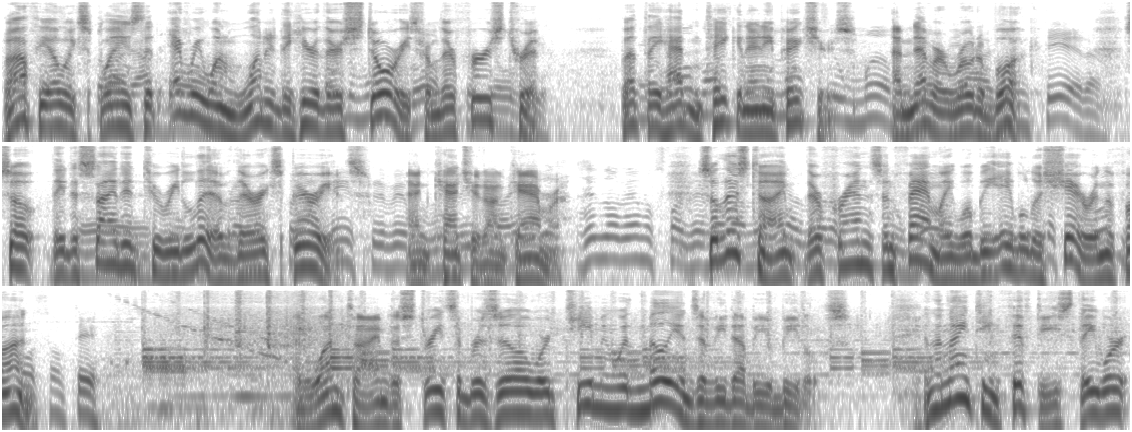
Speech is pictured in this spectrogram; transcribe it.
Rafael explains that everyone wanted to hear their stories from their first trip, but they hadn't taken any pictures and never wrote a book. So they decided to relive their experience and catch it on camera. So this time, their friends and family will be able to share in the fun. At one time, the streets of Brazil were teeming with millions of VW Beetles. In the 1950s, they were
